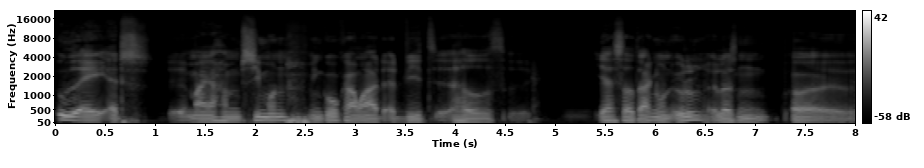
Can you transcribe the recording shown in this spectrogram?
ud af, at øh, mig og ham, Simon, min gode kammerat, at vi havde... Jeg sad og drak nogle øl, eller sådan, og øh,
